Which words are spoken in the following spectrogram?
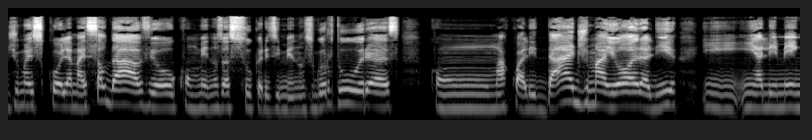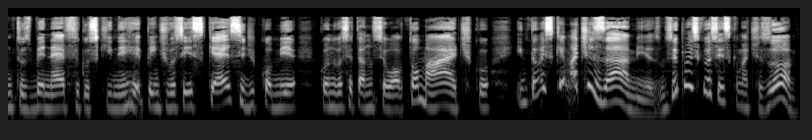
de uma escolha mais saudável, com menos açúcares e menos gorduras, com uma qualidade maior ali em, em alimentos benéficos que de repente você esquece de comer quando você está no seu automático. Então, esquematizar mesmo. Depois que você esquematizou,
